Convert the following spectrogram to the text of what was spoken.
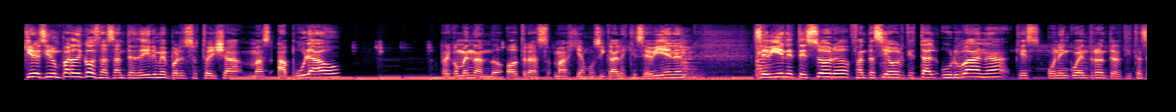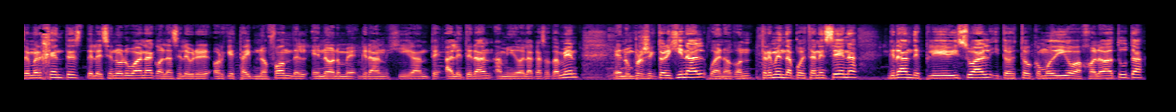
Quiero decir un par de cosas antes de irme, por eso estoy ya más apurado. recomendando otras magias musicales que se vienen. Se viene Tesoro, fantasía orquestal urbana, que es un encuentro entre artistas emergentes de la escena urbana con la célebre orquesta Hipnofón del enorme, gran, gigante Ale Terán, amigo de la casa también, en un proyecto original, bueno, con tremenda puesta en escena, gran despliegue visual y todo esto, como digo, bajo la batuta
